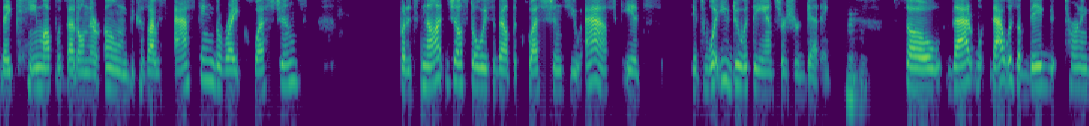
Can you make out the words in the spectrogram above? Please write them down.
They came up with that on their own because I was asking the right questions. But it's not just always about the questions you ask, it's it's what you do with the answers you're getting. Mm-hmm. So that that was a big turning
